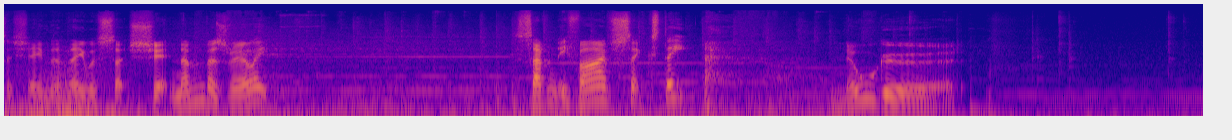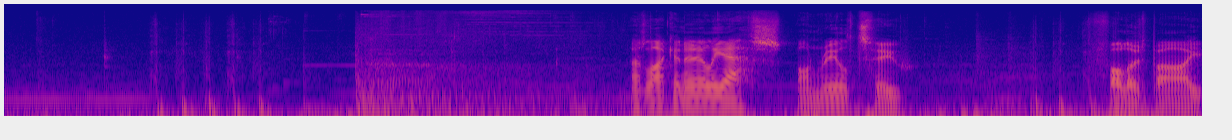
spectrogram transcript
That's a shame that they were such shit numbers, really. 75, 60. No good. I'd like an early S on reel 2, followed by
